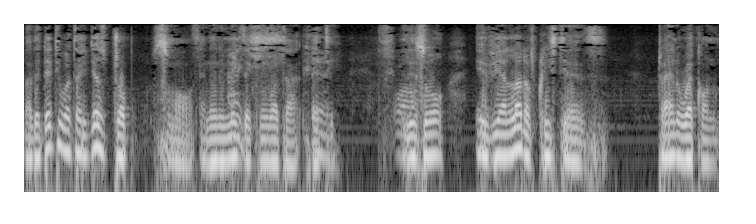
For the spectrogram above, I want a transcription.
But the dirty water, you just drop small and then it makes the clean water dirty. Wow. So if you're a lot of Christians trying to work on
